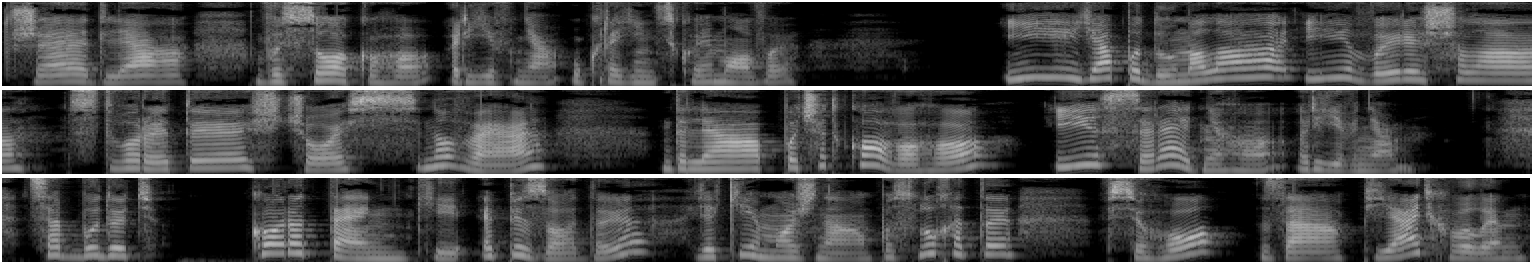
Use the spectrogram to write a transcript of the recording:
вже для високого рівня української мови. І я подумала і вирішила створити щось нове для початкового і середнього рівня. Це будуть коротенькі епізоди, які можна послухати всього за 5 хвилин.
